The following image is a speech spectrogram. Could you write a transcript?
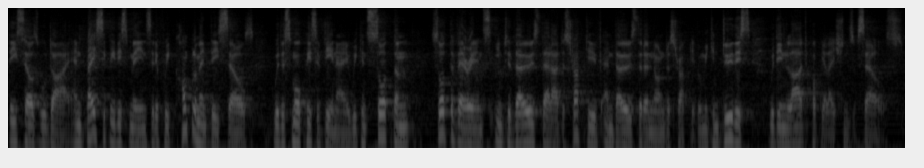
these cells will die. And basically this means that if we complement these cells with a small piece of DNA, we can sort them, sort the variants into those that are disruptive and those that are non-disruptive. And we can do this within large populations of cells.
